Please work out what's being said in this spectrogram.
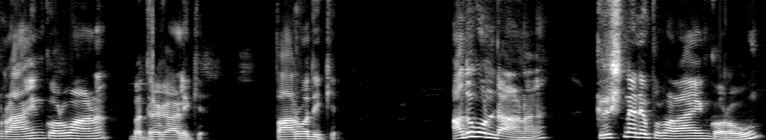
പ്രായം കുറവാണ് ഭദ്രകാളിക്ക് പാർവതിക്ക്. അതുകൊണ്ടാണ് കൃഷ്ണന് പ്രായം കുറവും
